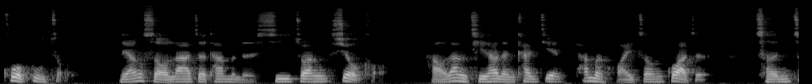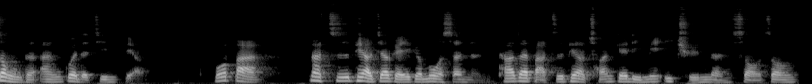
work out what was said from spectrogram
阔步走。两手拉着他们的西装袖口，好让其他人看见他们怀中挂着沉重的、昂贵的金表。我把那支票交给一个陌生人，他再把支票传给里面一群人手中，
